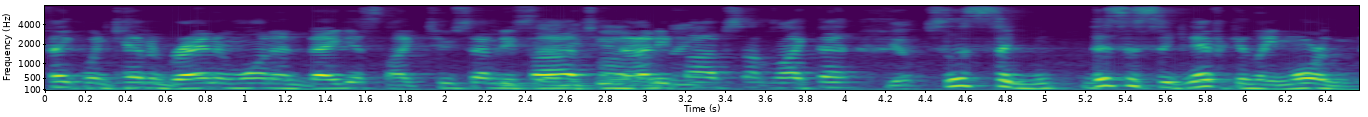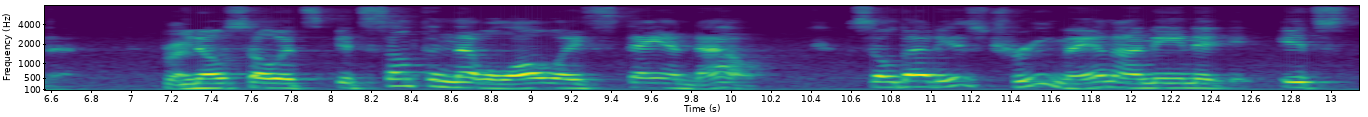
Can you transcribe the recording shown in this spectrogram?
I think when Kevin Brandon won in Vegas, like 275, 295, something like that. Yep. So this is, this is significantly more than that. Right. You know, so it's it's something that will always stand out. So that is true, man. I mean, it, it's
